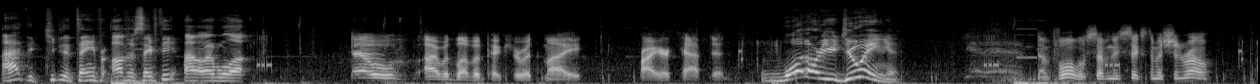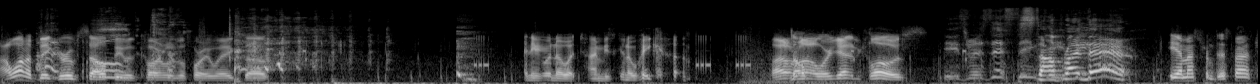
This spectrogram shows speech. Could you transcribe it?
I have to keep the tank for officer safety. I, I will. Uh, No, I would love a picture with my prior captain. what are you doing? I'm full with 76 to Mission Row. I want a big uh, group selfie with Cornwood before he wakes up. Anyone know what time he's gonna wake up? I don't Nope. know. We're getting close. He's resisting. Stop right there. EMS from dispatch.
